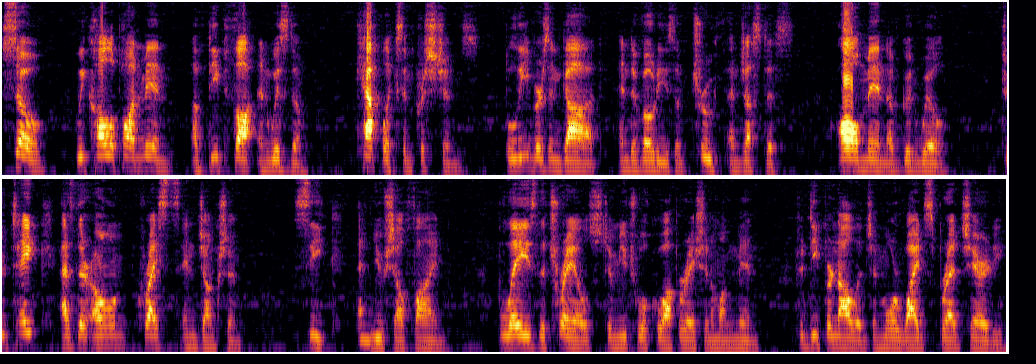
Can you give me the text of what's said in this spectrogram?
So we call upon men of deep thought and wisdom, Catholics and Christians, believers in God and devotees of truth and justice, all men of good will, to take as their own Christ's injunction, Seek and you shall find. Blaze the trails to mutual cooperation among men, to deeper knowledge and more widespread charity,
